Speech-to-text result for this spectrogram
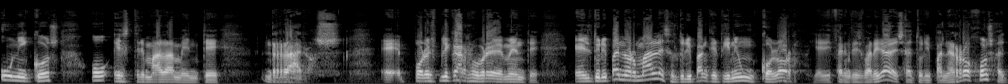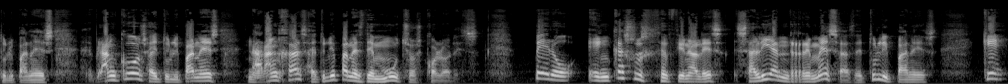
únicos o extremadamente raros. Eh, por explicarlo brevemente, el tulipán normal es el tulipán que tiene un color y hay diferentes variedades. Hay tulipanes rojos, hay tulipanes blancos, hay tulipanes naranjas, hay tulipanes de muchos colores. Pero en casos excepcionales salían remesas de tulipanes que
